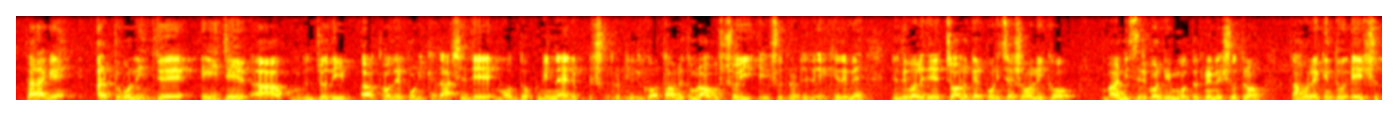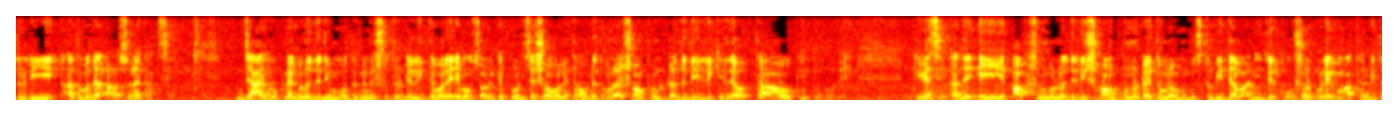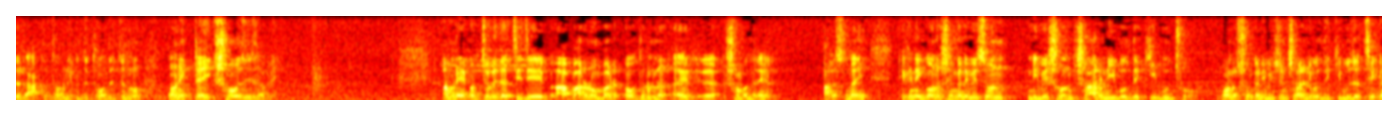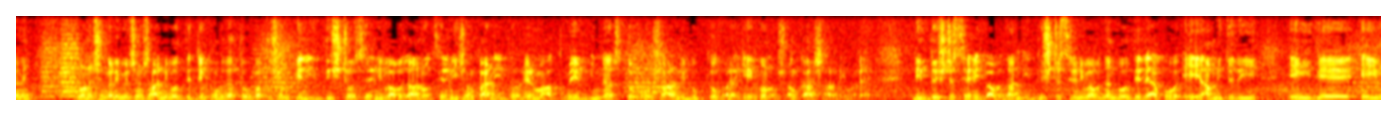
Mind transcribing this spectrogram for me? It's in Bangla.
তার আগে আরেকটু বলি যে এই যে যদি তোমাদের পরীক্ষাতে আসে যে মধ্যক নির্ণয়ের সূত্রটি লিখো, তাহলে তোমরা অবশ্যই এই সূত্রটি লিখে দেবে। যদি বলে যে চলকের পরিচয় সহ লিখো বা নিচের কোনটি মধ্যক নির্ণয়ের সূত্র, তাহলে কিন্তু এই সূত্রটি তোমাদের আলোচনায় থাকছে। যাই হোক না কেন, যদি নির্ণয়ের সূত্রটি লিখতে বলে এবং চলকের পরিচয় সহ বলে, তাহলে তোমরা সম্পূর্ণটা যদি লিখে দাও, তাও কিন্তু হবে। ঠিক আছে? কাজে এই অপশনগুলো যদি সম্পূর্ণটাই তোমরা মুখস্থবিদ্যা বা নিজের কৌশল করে মাথার ভিতরে রাখো, তাহলে কিন্তু তোমাদের জন্য অনেকটাই সহজ হয়ে যাবে। আমরা এখন চলে যাচ্ছি যে বারো নম্বর উদাহরণ সমাধানের আলোচনায়। এখানে গণসংখ্যা নিবেশন নিবেশন সারণী বলতে কি বুঝো? গণসংখ্যা নিবেশন সারণী বলতে কি বোঝাচ্ছে এখানে? গণসংখ্যা নিবেশন সারণী বলতে যে পরিদত্ত উপাত্ত সংখ্যে নির্দিষ্ট শ্রেণি ব্যবধান ও শ্রেণি সংখ্যা নির্ধারণের মাধ্যমে বিন্যস্ত ও সারণীভুক্ত করাকে গণসংখ্যা সারণী বলে। নির্দিষ্ট শ্রেণি ব্যবধান, নির্দিষ্ট শ্রেণি ব্যবধান বলতে দেখো, এই আমি যদি এই যে এই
